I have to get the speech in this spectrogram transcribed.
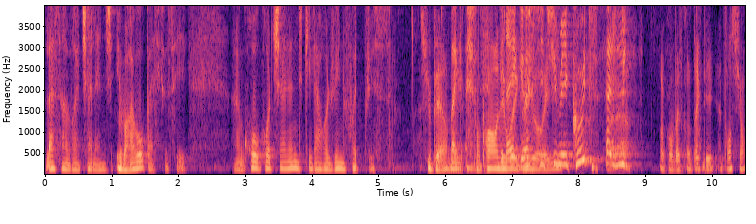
Là, c'est un vrai challenge. Et bravo, parce que c'est un gros, gros challenge qu'il a relevé une fois de plus. Super. Bah, on prend rendez-vous avec Si tu m'écoutes, salut. Donc on va te contacter. Attention.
